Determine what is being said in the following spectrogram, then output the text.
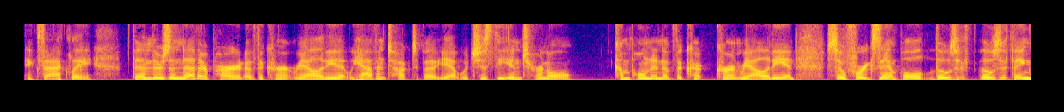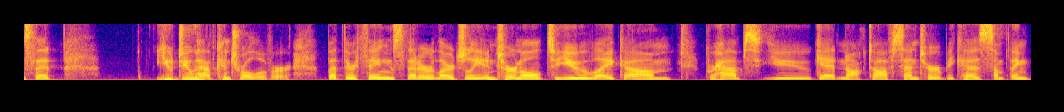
Exactly. Then there's another part of the current reality that we haven't talked about yet, which is the internal component of the current reality. And so, for example, those are those are things that you do have control over, but they're things that are largely internal to you, like um, perhaps you get knocked off center because something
